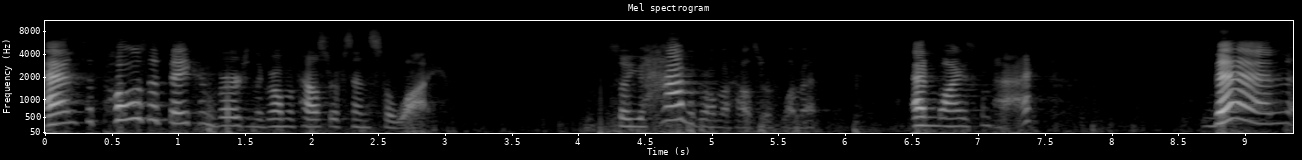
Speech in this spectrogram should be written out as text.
And suppose that they converge in the Gromov-Hausdorff sense to Y. So you have a Gromov-Hausdorff limit, and Y is compact. Then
